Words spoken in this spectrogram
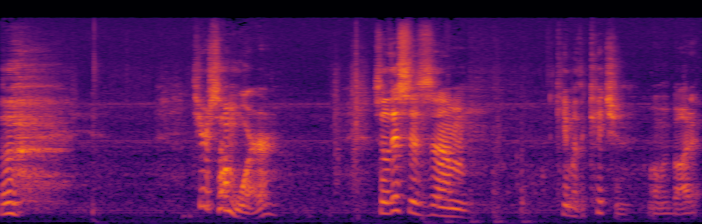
It's here somewhere. So this is um, came with a kitchen when we bought it,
